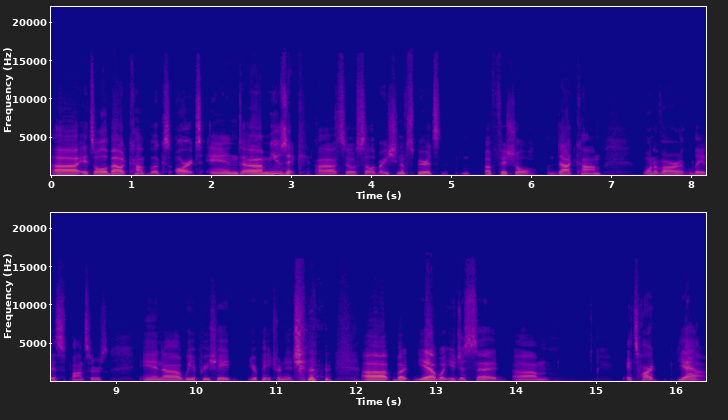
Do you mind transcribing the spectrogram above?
Uh, it's all about comic books, art, and uh, music. Uh, so, celebrationofspiritsofficial.com. One of our latest sponsors, and uh, we appreciate your patronage. uh, but yeah, what you just said, um, it's hard. Yeah,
